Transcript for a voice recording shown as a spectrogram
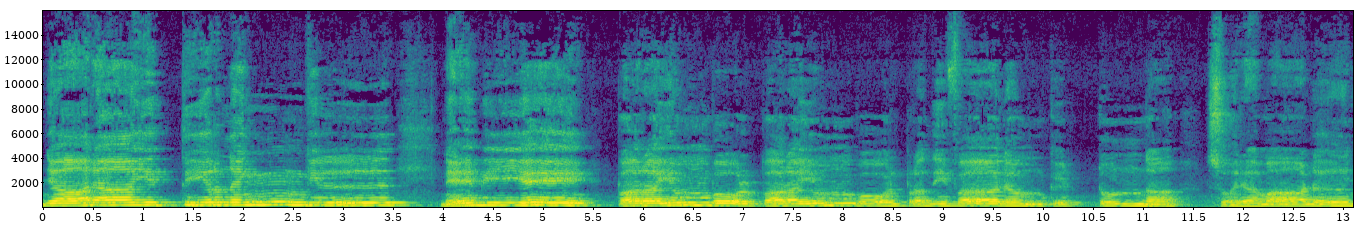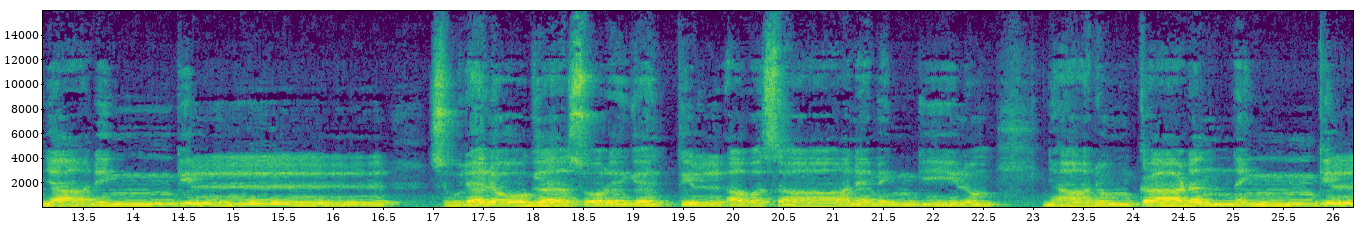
ഞാനായി തീർന്നെങ്കിൽ നബിയെ പറയുമ്പോൾ പറയുമ്പോൾ പ്രതിഫലം കിട്ടുന്ന സ്വരമാണ് ഞാനെങ്കിൽ. സുരലോക സ്വർഗത്തിൽ അവസാനമെങ്കിലും ഞാനും കടന്നെങ്കിൽ.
